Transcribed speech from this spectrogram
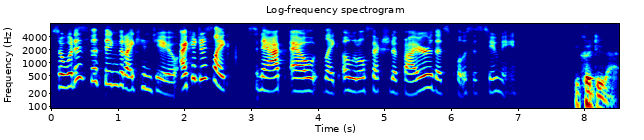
So what is the thing that I can do? I could just like snap out like a little section of fire that's closest to me. You could do that.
